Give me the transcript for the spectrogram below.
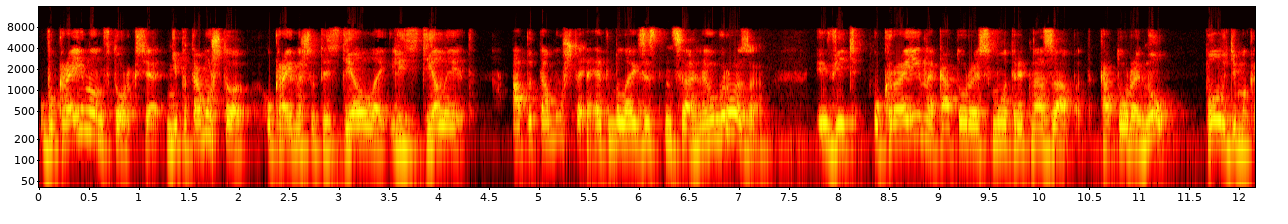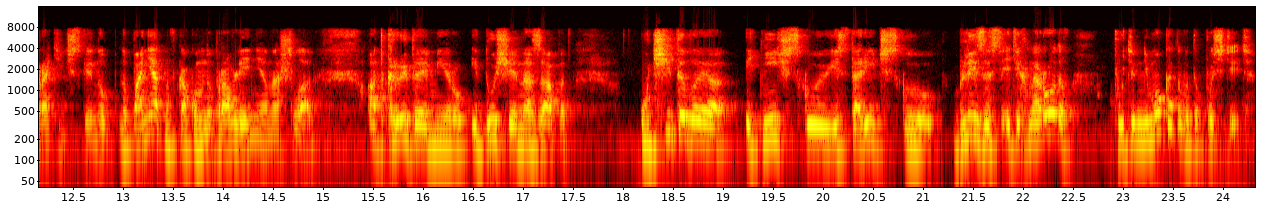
В Украину он вторгся не потому, что Украина что-то сделала или сделает, а потому что это была экзистенциальная угроза. Ведь Украина, которая смотрит на Запад, которая, ну, полудемократическая, но, но понятно, в каком направлении она шла, открытая миру, идущая на Запад, учитывая этническую, историческую близость этих народов, Путин не мог этого допустить.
